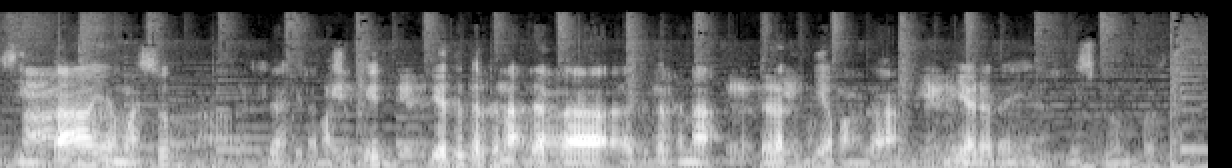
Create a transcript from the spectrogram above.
Sinta yang masuk nah, sudah kita masukin dia itu terkena data terkena darah tinggi apa enggak? Ini ya datanya ini sebelum proses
